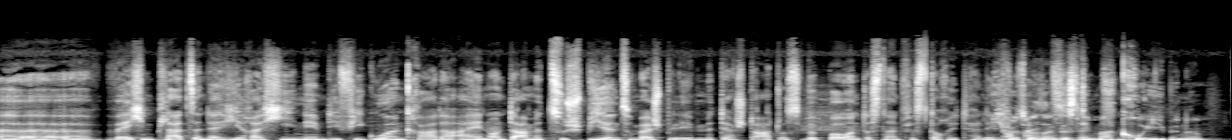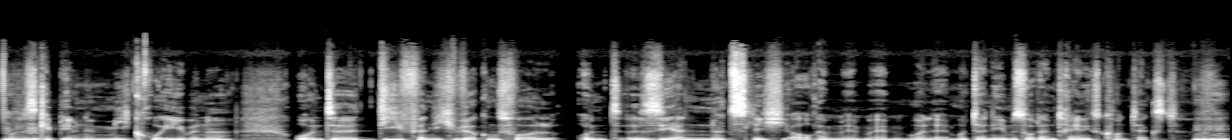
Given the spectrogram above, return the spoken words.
äh, äh, äh, welchen Platz in der Hierarchie nehmen die Figuren gerade ein und damit zu spielen, zum Beispiel eben mit der Statuswippe und das dann für Storytelling. Ich würde mal sagen, das ist die Makroebene. Und mhm. es gibt eben eine Mikroebene und äh, die finde ich wirkungsvoll und äh, sehr nützlich, auch im, im, im, im Unternehmens- oder im Trainingskontext. Mhm.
